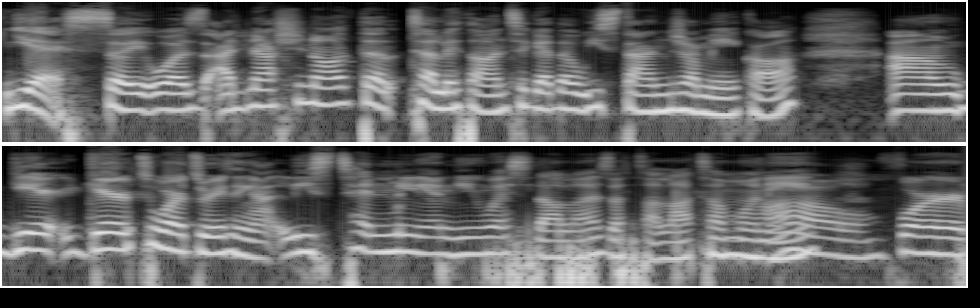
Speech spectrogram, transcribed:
yes so it was a national tel- telethon together we stand jamaica um geared geared towards raising at least 10 million us dollars that's a lot of money Wow. for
